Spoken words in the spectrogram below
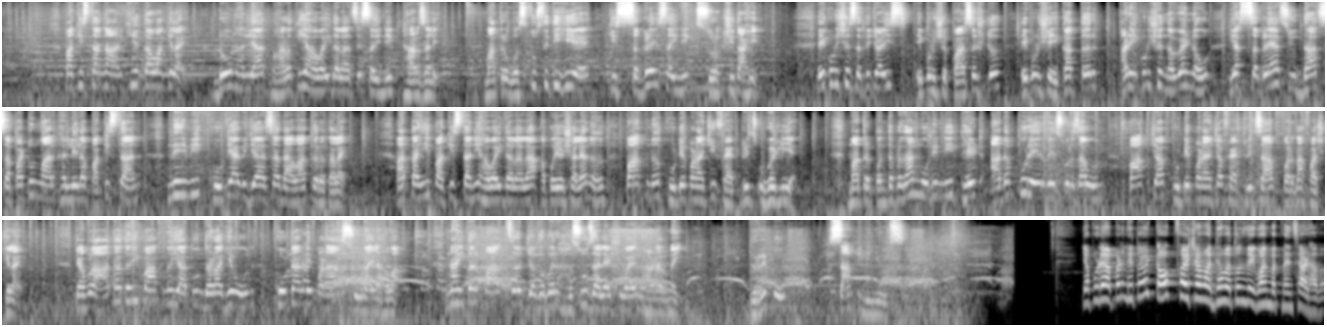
पाकिस्ताननं आणखी एक दावा केलाय. ड्रोन हल्ल्यात भारतीय हवाई दलाचे सैनिक ठार झाले. मात्र वस्तुस्थिती ही आहे की सगळे सैनिक सुरक्षित आहेत. एकोणीसशे सत्तेचाळीस एकोणीसशे पासष्ट एकोणीसशे एकाहत्तर आणि एकोणीसशे नव्याण्णव या सगळ्याच युद्धात सपाटून मार खाल्लेला पाकिस्तान नेहमी खोट्या विजयाचा दावा करत आलाय. आताही पाकिस्तानी हवाई दलाला अपयश आल्यानं पाकनं खोटेपणाची फॅक्टरीच उघडली आहे. मात्र पंतप्रधान मोदींनी थेट आदमपूर एअरबेसवर जाऊन पाकच्या खोटेपणाच्या फॅक्टरीचा पर्दाफाश केलाय. त्यामुळे आता तरी पाकनं यातून धडा घेऊन खोटारडेपणा सोडायला हवा. नाहीतर पाकचं जगभर हसू झाल्याशिवाय राहणार नाही. Report Saam TV news. यापुढे आपण घेतोय टॉप फायच्या माध्यमातून वेगवान बातम्यांचा आढावा.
